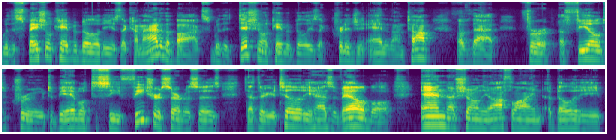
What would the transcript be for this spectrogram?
with the spatial capabilities that come out of the box with additional capabilities that Critigen added on top of that for a field crew to be able to see feature services that their utility has available. And I've shown the offline ability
